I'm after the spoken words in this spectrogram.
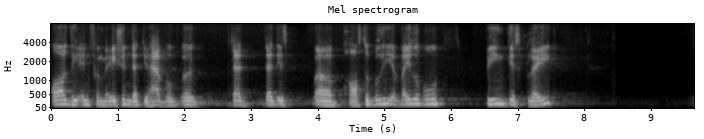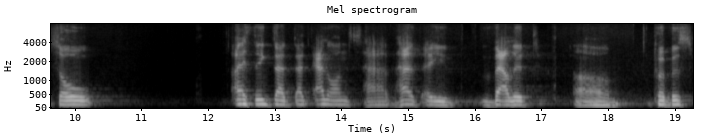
all the information that you have uh, that that is uh, possibly available being displayed. So I think that that add-ons have have a valid um, purpose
